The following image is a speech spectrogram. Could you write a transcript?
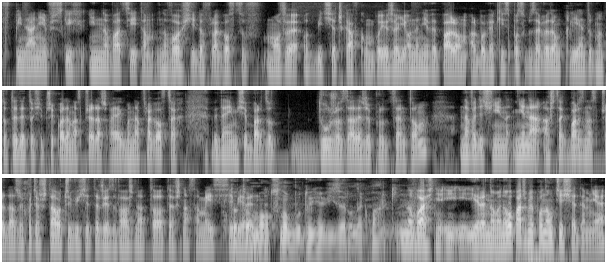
wpinanie wszystkich innowacji i tam nowości do flagowców może odbić się czkawką, bo jeżeli one nie wypalą albo w jakiś sposób zawiodą klientów, no to wtedy to się przekłada na sprzedaż, a jakby na flagowcach wydaje mi się bardzo dużo zależy producentom, nawet jeśli nie, nie na aż tak bardzo na sprzedaży, chociaż ta oczywiście też jest ważna, to też na samej To siebie to ren- mocno buduje wizerunek marki. no właśnie, i, i, i renomę. No bo patrzmy po Note 7, nie?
